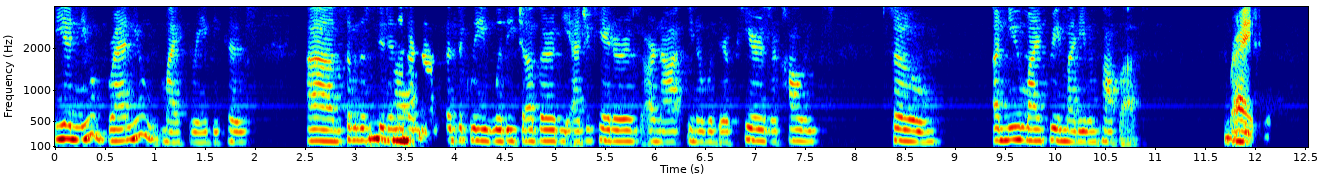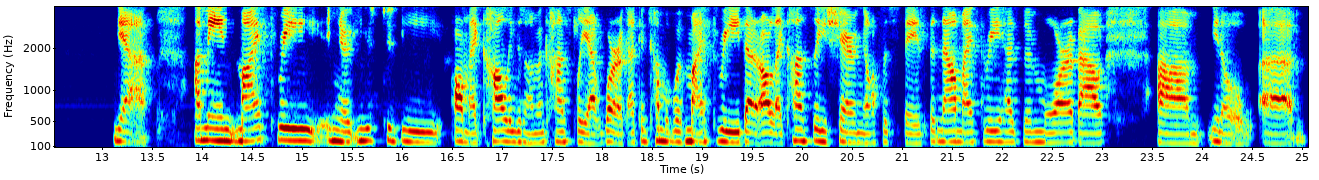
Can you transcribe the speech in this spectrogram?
be a new, brand new My Three? Because um, some of the students are not physically with each other. The educators are not, you know, with their peers or colleagues. So a new My Three might even pop up. Right. Yeah. I mean, my three, you know, used to be all my colleagues I'm constantly at work. I can come up with my three that are like constantly sharing office space. But now my three has been more about, um, you know, um,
